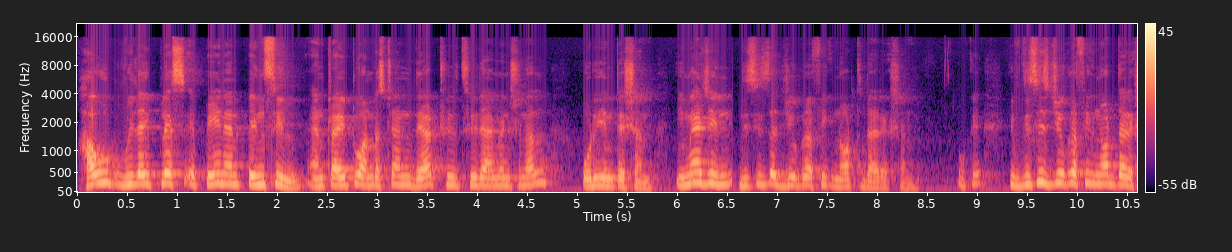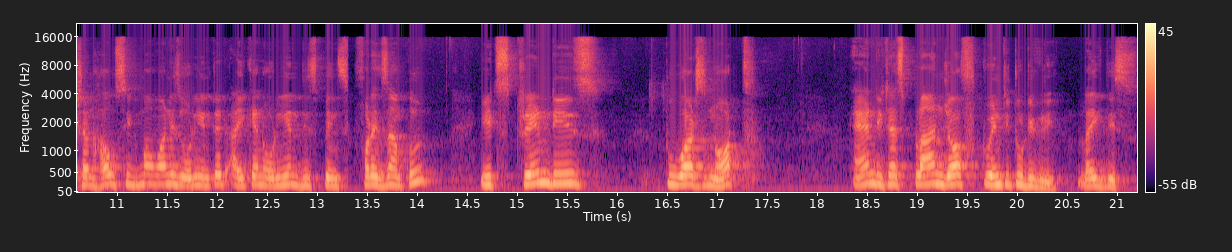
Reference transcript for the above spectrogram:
how will I place a pen and pencil and try to understand their three, three dimensional orientation. Imagine this is the geographic north direction. Okay. If this is geographic north direction, how sigma 1 is oriented, I can orient this pencil. For example, its trend is towards north and it has plunge of 22 degree like this.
